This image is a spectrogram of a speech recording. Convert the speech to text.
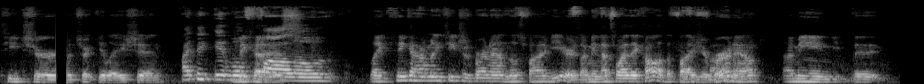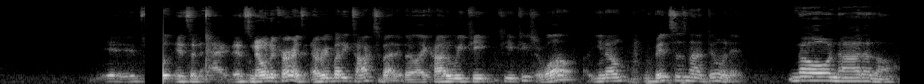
teacher matriculation. I think it will Because- follow. Like, think of how many teachers burn out in those five years. I mean, that's why they call it the five-year Five. burnout. I mean, the it's it's an it's known occurrence. Everybody talks about it. They're like, how do we teach teach teachers? Well, you know, Bits is not doing it. No, not at all.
